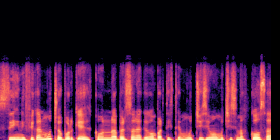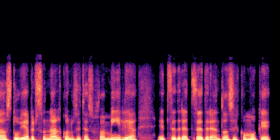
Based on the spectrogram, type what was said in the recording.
significan mucho porque es con una persona que compartiste muchísimo, muchísimas cosas, tu vida personal, conociste a su familia, etcétera, etcétera. Entonces, como que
